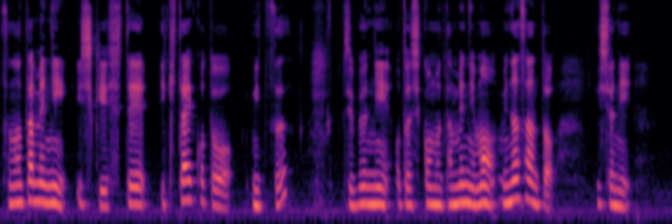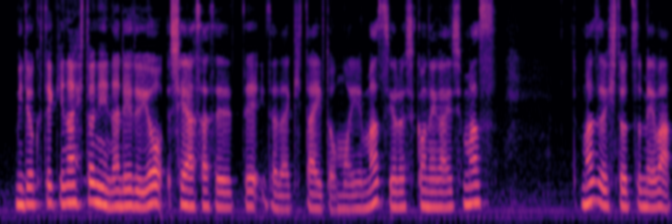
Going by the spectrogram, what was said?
そのために意識していきたいことを3つ自分に落とし込むためにも皆さんと一緒に魅力的な人になれるようシェアさせていただきたいと思います。よろしくお願いします。まず一つ目は、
